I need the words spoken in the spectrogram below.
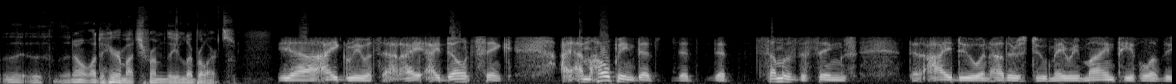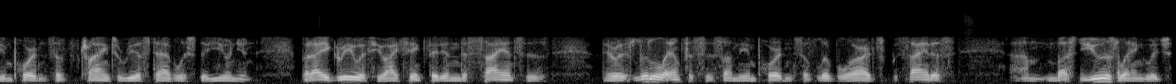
the, they don't want to hear much from the liberal arts. Yeah, I agree with that. I, I don't think. I, I'm hoping that that that some of the things that I do and others do may remind people of the importance of trying to reestablish the union. But I agree with you. I think that in the sciences, there is little emphasis on the importance of liberal arts. Scientists um, must use language.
